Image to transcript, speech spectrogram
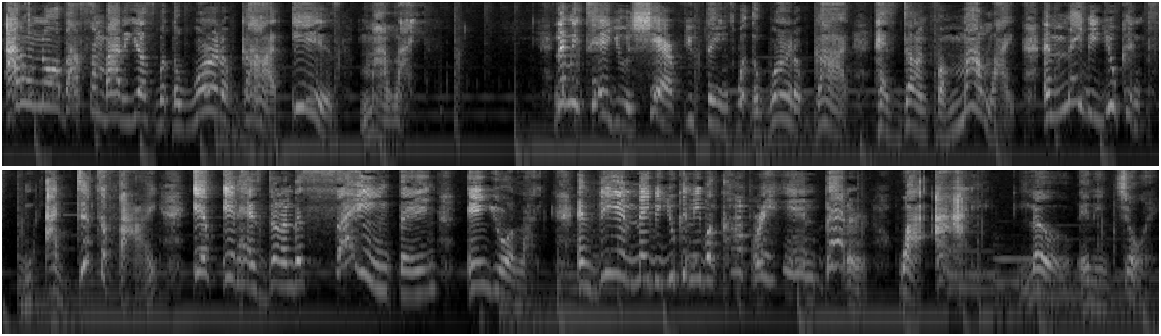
I don't know about somebody else, but the word of God is my life. Let me tell you and share a few things what the Word of God has done for my life. And maybe you can identify if it has done the same thing in your life. And then maybe you can even comprehend better why I love and enjoy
